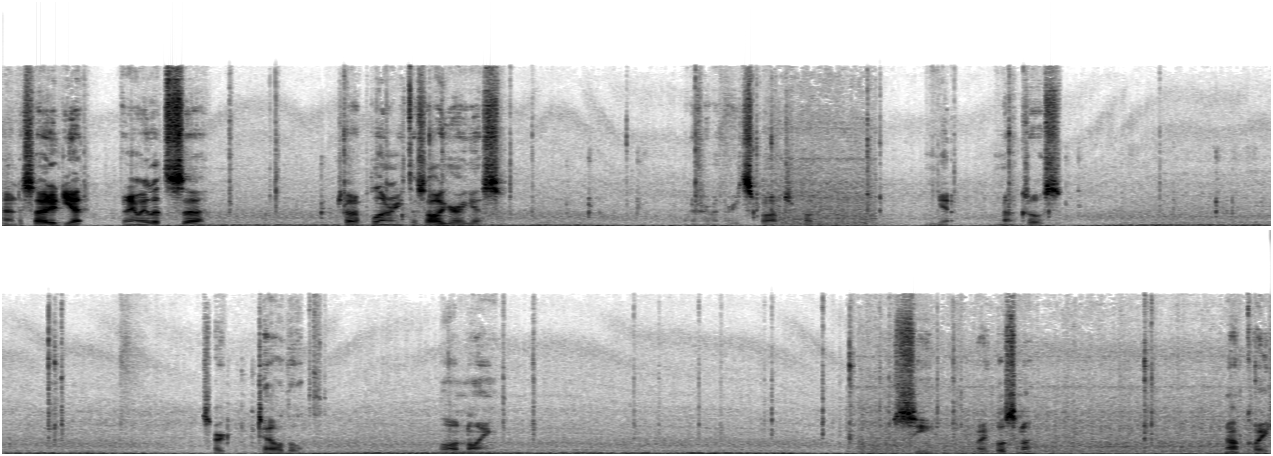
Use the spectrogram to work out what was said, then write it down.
Haven't decided yet. But anyway, let's uh, try to pull underneath this auger, I guess. If I'm in the right spot, probably. Not close. It's hard to tell though. A little annoying. Let's see. Am I close enough? Not quite.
